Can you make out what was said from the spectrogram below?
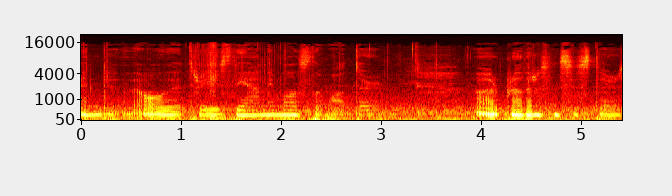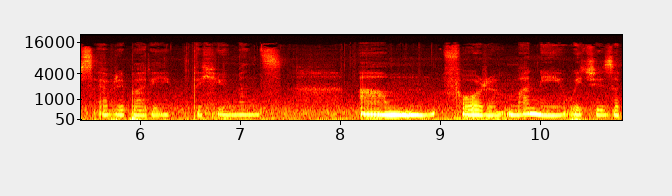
and all the trees the animals the water our brothers and sisters everybody the humans um, for money which is a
